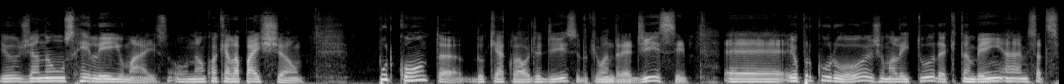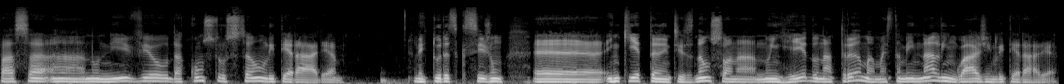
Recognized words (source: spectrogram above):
eu já não os releio mais, ou não com aquela paixão por conta do que a Cláudia disse, do que o André disse, é, eu procuro hoje uma leitura que também ah, me satisfaça ah, no nível da construção literária leituras que sejam é, inquietantes, não só na, no enredo, na trama, mas também na linguagem literária.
